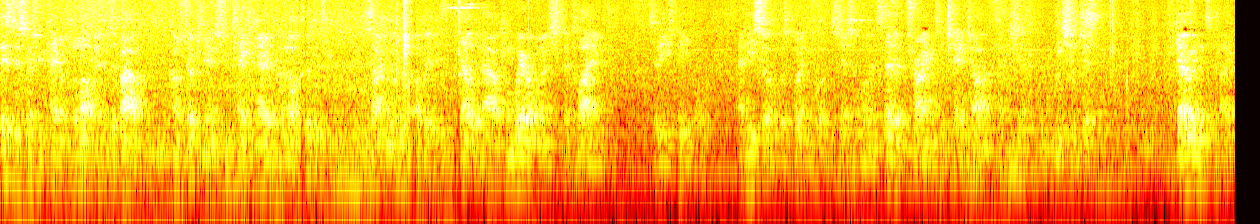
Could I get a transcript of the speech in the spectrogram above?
this discussion came up a lot, and it was about the construction industry taking over a lot of the design, a lot of it is dealt with out, and we're almost the client to these people. And he sort of was putting forward the suggestion, well, instead of trying to change architecture, we should just go into like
